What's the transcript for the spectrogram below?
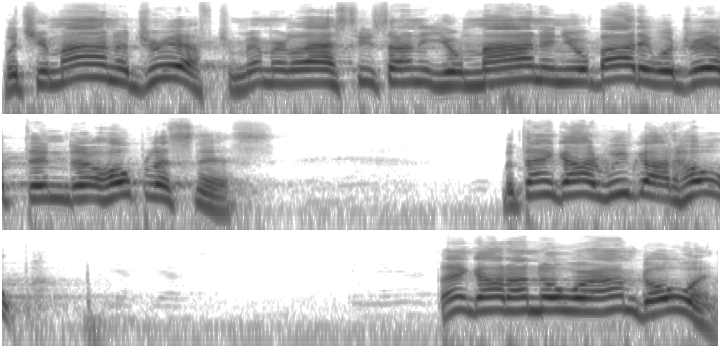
But your mind adrift. Remember the last two Sundays? Your mind and your body will drift into hopelessness. But thank God we've got hope. Thank God I know where I'm going.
